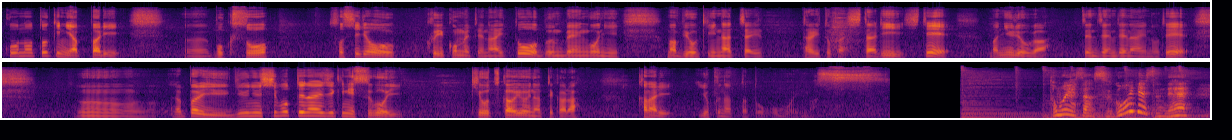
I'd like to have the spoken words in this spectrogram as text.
この時にやっぱり、うん、牧草粗飼料を食い込めてないと分娩後に、まあ、病気になっちゃったりとかしたりして、まあ、乳量が全然出ないのでうんやっぱり牛乳絞ってない時期にすごい気を使うようになってからかなり良くなったと思います。智也さんすごいですね。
